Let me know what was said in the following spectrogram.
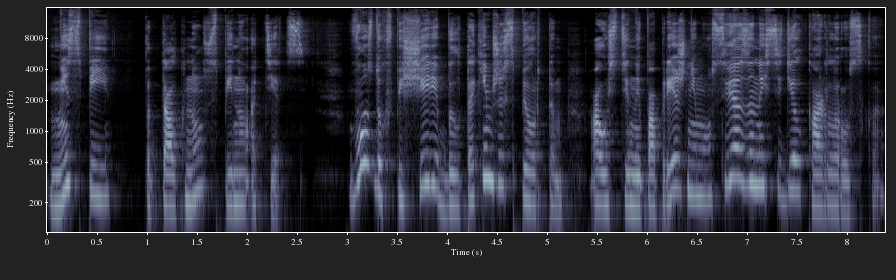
не спи!» – подтолкнул спину отец. Воздух в пещере был таким же спертым, а у стены по-прежнему связанный сидел Карл Роско.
